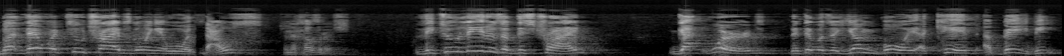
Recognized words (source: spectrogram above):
But there were two tribes going at war, the Aus and the Khazraj. The two leaders of this tribe got word that there was a young boy, a kid, a baby,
